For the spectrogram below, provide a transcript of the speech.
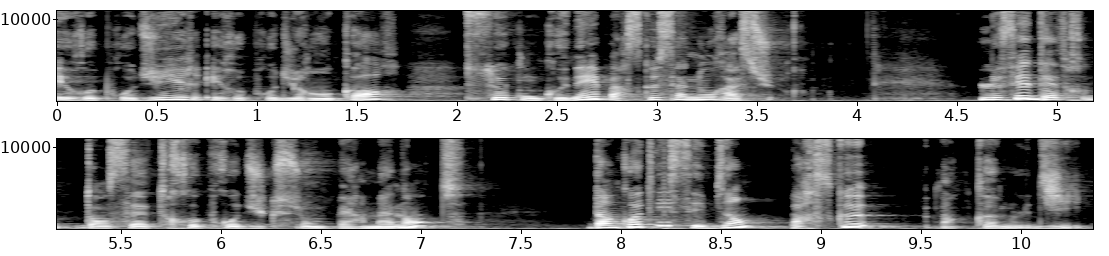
et reproduire et reproduire encore ce qu'on connaît parce que ça nous rassure. Le fait d'être dans cette reproduction permanente, d'un côté c'est bien parce que, ben, comme le dit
